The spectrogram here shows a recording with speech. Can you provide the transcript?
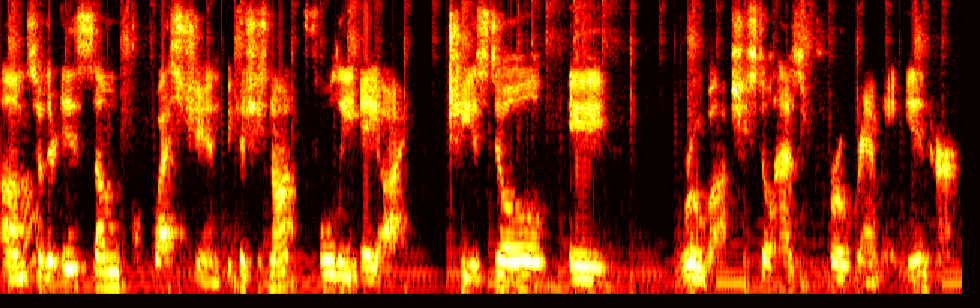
Um, So there is some question because she's not fully AI. She is still a robot. She still has programming in her.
